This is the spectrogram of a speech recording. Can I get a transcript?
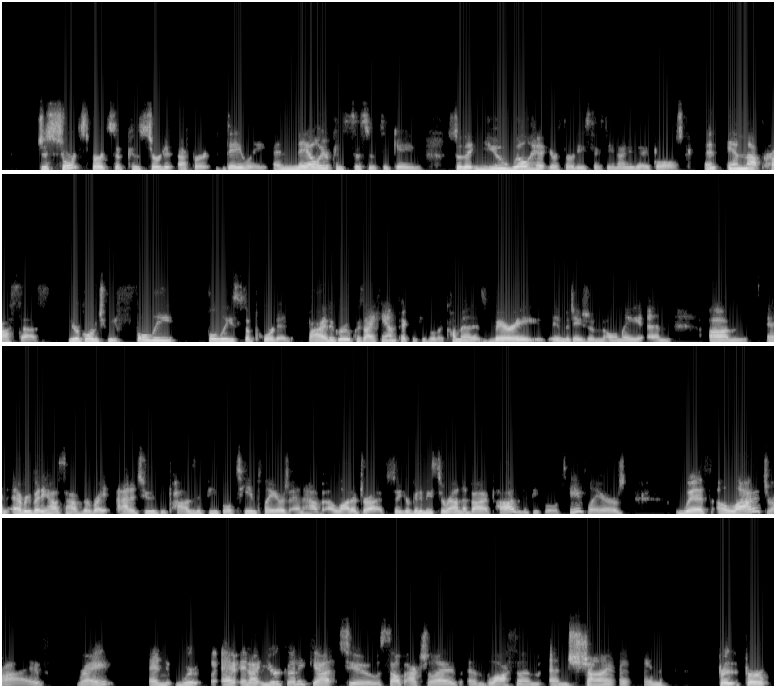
just short spurts of concerted effort daily and nail your consistency game so that you will hit your 30, 60, 90 day goals. And in that process, you're going to be fully, fully supported by the group because I handpick the people that come in. It's very invitation only. And um, and everybody has to have the right attitude, be positive people, team players, and have a lot of drive. So you're going to be surrounded by positive people, team players with a lot of drive, right? And we're and I, you're going to get to self actualize and blossom and shine for for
